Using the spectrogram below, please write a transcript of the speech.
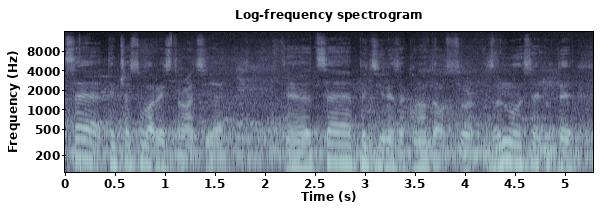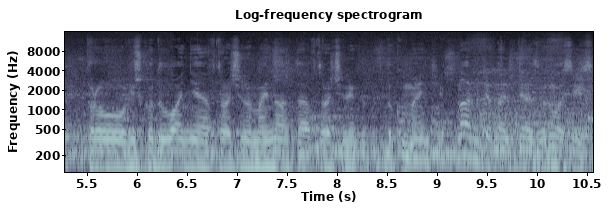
Це тимчасова реєстрація, е, це пенсійне законодавство. Звернулися люди про відшкодування втраченого майна та втрачених документів. Навіть одна людина звернулася із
